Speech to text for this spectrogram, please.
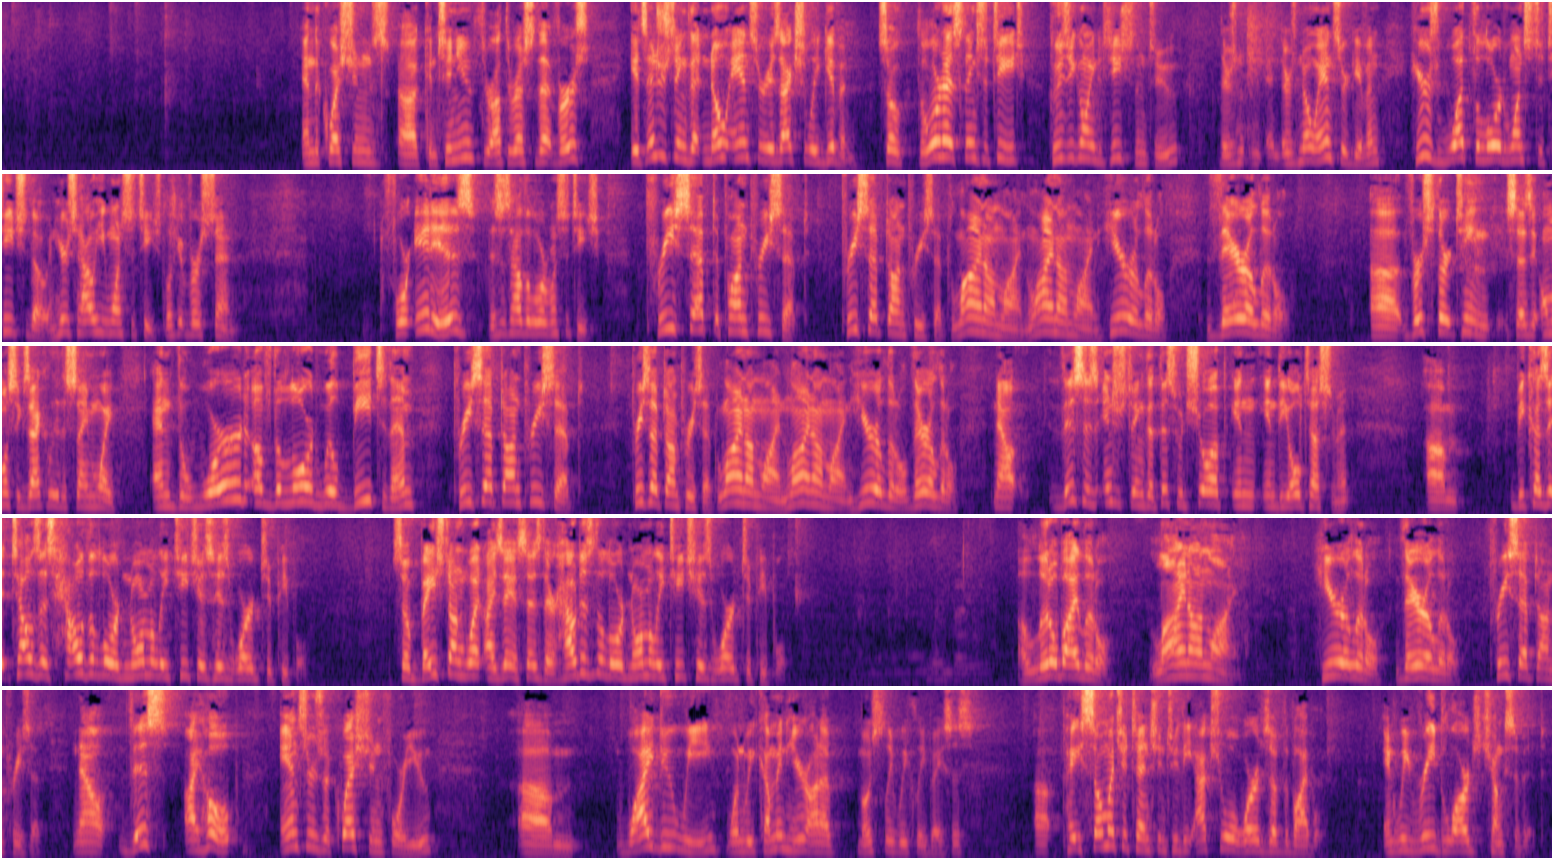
And the questions uh, continue throughout the rest of that verse it's interesting that no answer is actually given. So the Lord has things to teach. Who's he going to teach them to? There's, there's no answer given. Here's what the Lord wants to teach, though, and here's how he wants to teach. Look at verse 10. For it is, this is how the Lord wants to teach, precept upon precept, precept on precept, line on line, line on line, here a little, there a little. Uh, verse 13 says it almost exactly the same way. And the word of the Lord will be to them precept on precept, precept on precept, line on line, line on line, here a little, there a little. Now, this is interesting that this would show up in, in the Old Testament um, because it tells us how the Lord normally teaches his word to people. So, based on what Isaiah says there, how does the Lord normally teach his word to people? A little by little, line on line, here a little, there a little, precept on precept. Now, this, I hope, answers a question for you. Um, why do we, when we come in here on a mostly weekly basis, uh, pay so much attention to the actual words of the Bible? And we read large chunks of it.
